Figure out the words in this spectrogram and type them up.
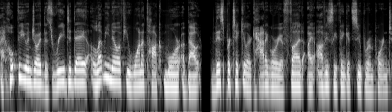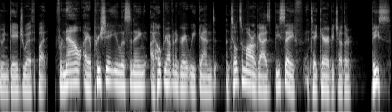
I hope that you enjoyed this read today. Let me know if you want to talk more about this particular category of FUD. I obviously think it's super important to engage with, but for now, I appreciate you listening. I hope you're having a great weekend. Until tomorrow, guys, be safe and take care of each other. Peace.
